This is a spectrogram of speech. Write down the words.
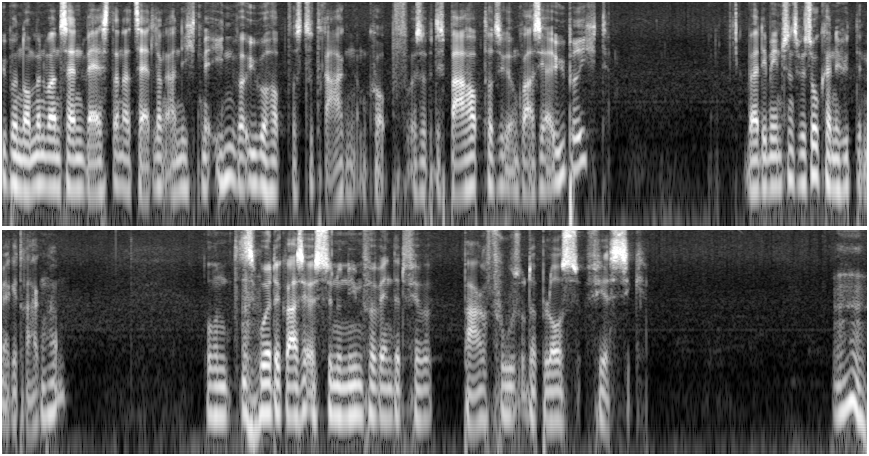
übernommen worden sein, weil es dann eine Zeit lang auch nicht mehr in war, überhaupt was zu tragen am Kopf. Also das Barhaupt hat sich dann quasi erübrigt, weil die Menschen sowieso keine Hüte mehr getragen haben. Und das Mhm. wurde quasi als Synonym verwendet für barfuß oder bloßfüßig. Mhm.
